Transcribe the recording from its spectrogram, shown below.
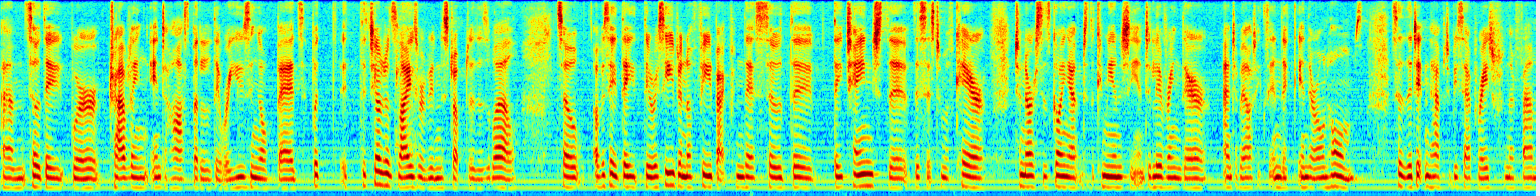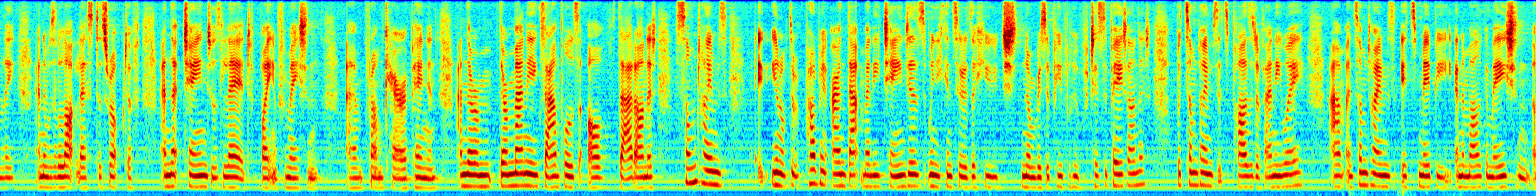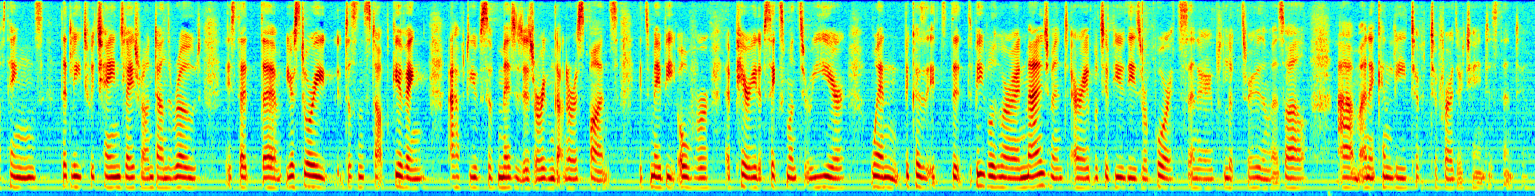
Um, so they were travelling into hospital, they were using up beds, but it, the children's lives were being disrupted as well. So obviously they, they received enough feedback from this, so the, they changed the, the system of care to nurses going out into the community and delivering their antibiotics in, the, in their own homes. So they didn't have to be separated from their family and it was a lot less disruptive. And that change was led by information um, from Care Opinion. And there are, there are many examples of that on it. Sometimes you know, there probably aren't that many changes when you consider the huge numbers of people who participate on it, but sometimes it's positive anyway, um, and sometimes it's maybe an amalgamation of things that lead to a change later on down the road. Is that the, your story doesn't stop giving after you've submitted it or even gotten a response. It's maybe over a period of six months or a year when, because it's the, the people who are in management are able to view these reports and are able to look through them as well, um, and it can lead to, to further changes then too.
